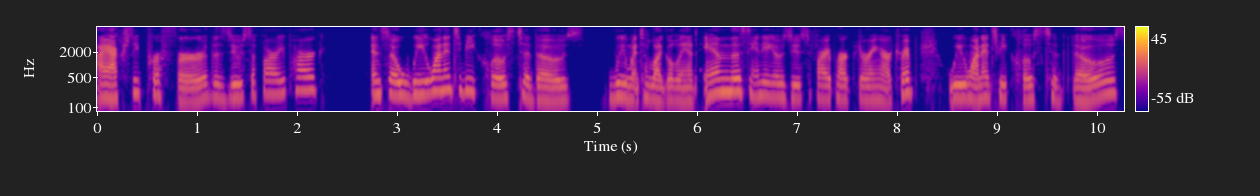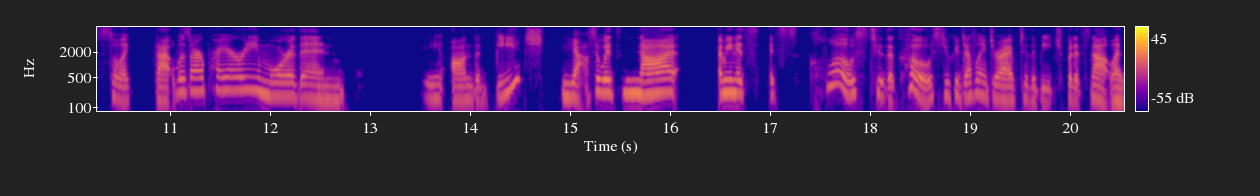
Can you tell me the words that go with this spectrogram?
I actually prefer the Zoo Safari Park. And so we wanted to be close to those. We went to Legoland and the San Diego Zoo Safari Park during our trip. We wanted to be close to those. So, like, that was our priority more than being on the beach. Yeah. So it's not I mean it's it's close to the coast. You could definitely drive to the beach, but it's not like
